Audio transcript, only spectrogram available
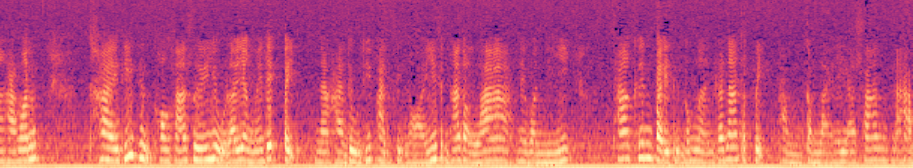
นะคะเพราะใครที่ถือคองซาซื้ออยู่แล้วยังไม่ได้ปิดนะคะ ดูที่พันสี่ร้อยยี่สิบห้าดอลลาร์ในวันนี้ ถ้าขึ้นไปถึงตรงนั้นก็น่าจะปิดทำกำไรระยะสั้นนะคะ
